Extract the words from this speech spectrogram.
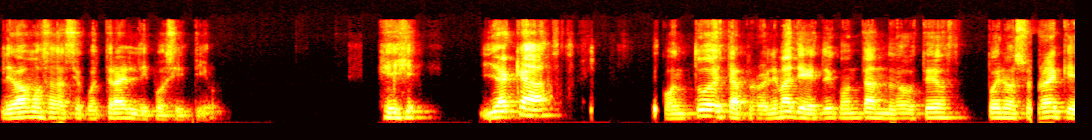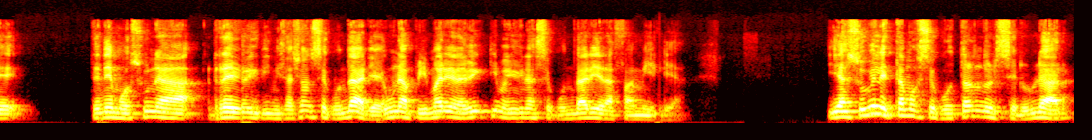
le vamos a secuestrar el dispositivo. Y, acá, con toda esta problemática que estoy contando, ustedes pueden observar que tenemos una revictimización secundaria, una primaria de la víctima y una secundaria de la familia. Y a su vez le estamos secuestrando el celular,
